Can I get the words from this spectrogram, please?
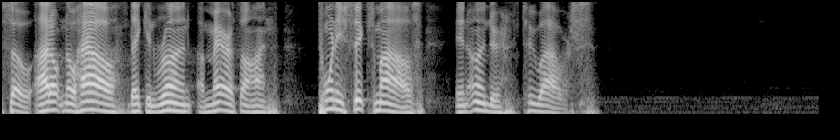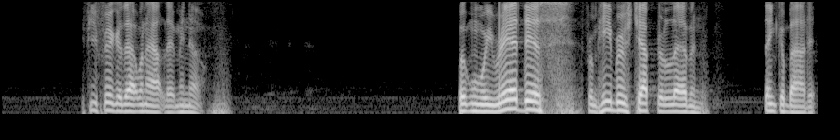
So I don't know how they can run a marathon 26 miles in under two hours. If you figure that one out, let me know. But when we read this from Hebrews chapter 11, think about it.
